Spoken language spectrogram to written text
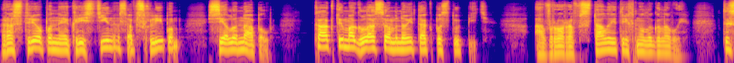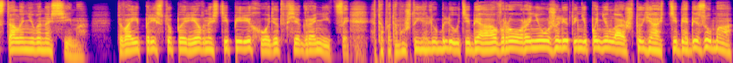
растрепанная Кристина с всхлипом села на пол. «Как ты могла со мной так поступить?» Аврора встала и тряхнула головой. «Ты стала невыносима. Твои приступы ревности переходят все границы. Это потому, что я люблю тебя, Аврора. Неужели ты не поняла, что я от тебя без ума?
